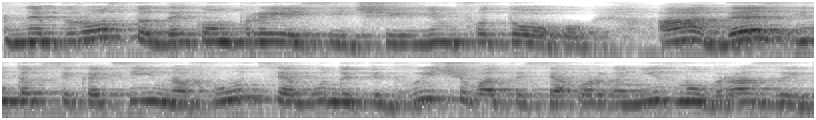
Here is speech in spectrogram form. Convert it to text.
не просто декомпресії чи лімфотоку, а дезінтоксикаційна функція буде підвищуватися організму в рази.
